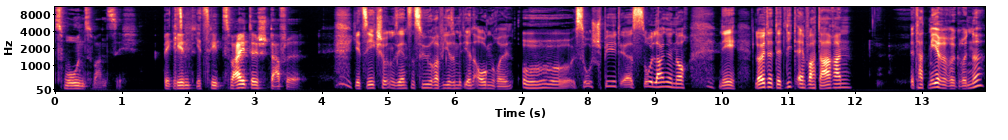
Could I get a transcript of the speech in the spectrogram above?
20.09.2022 beginnt Jetzt- jetzt- die zweite Staffel. Jetzt sehe ich schon unsere ganzen Zuhörer, wie sie mit ihren Augen rollen. Oh, so spät erst, so lange noch. Nee, Leute, das liegt einfach daran, es hat mehrere Gründe,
